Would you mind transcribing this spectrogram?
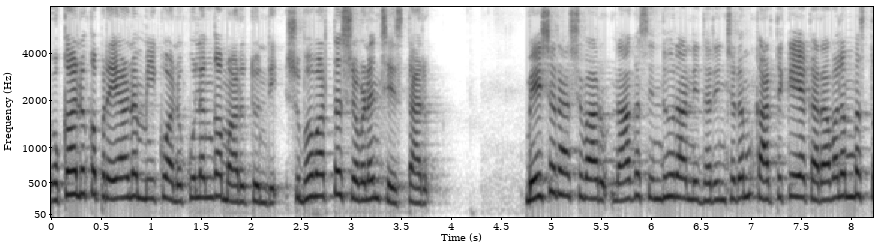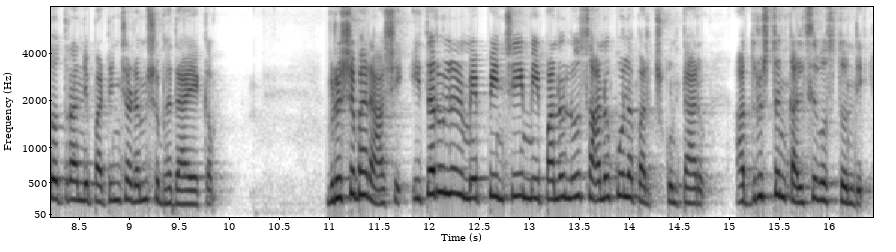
ఒకానొక ప్రయాణం మీకు అనుకూలంగా మారుతుంది. శుభవార్త శ్రవణం చేస్తారు. మేషరాశివారు నాగసింధూరాన్ని ధరించడం కార్తికేయ కరావలంబ స్తోత్రాన్ని పఠించడం శుభదాయకం. వృషభ రాశి ఇతరులను మెప్పించి మీ పనులు సానుకూలపరుచుకుంటారు. అదృష్టం కలిసి వస్తుంది.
